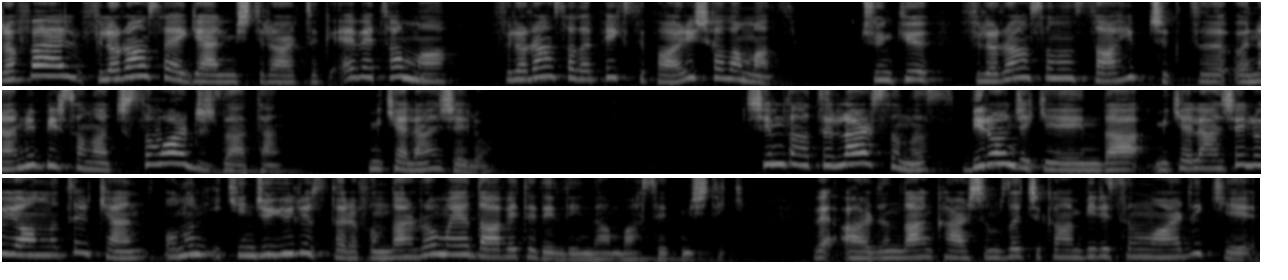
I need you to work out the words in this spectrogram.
Rafael Floransa'ya gelmiştir artık evet ama Floransa'da pek sipariş alamaz. Çünkü Floransa'nın sahip çıktığı önemli bir sanatçısı vardır zaten. Michelangelo. Şimdi hatırlarsanız bir önceki yayında Michelangelo'yu anlatırken onun 2. Julius tarafından Roma'ya davet edildiğinden bahsetmiştik. Ve ardından karşımıza çıkan bir isim vardı ki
